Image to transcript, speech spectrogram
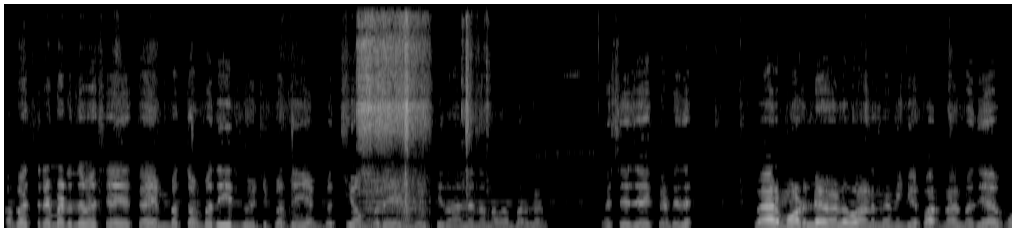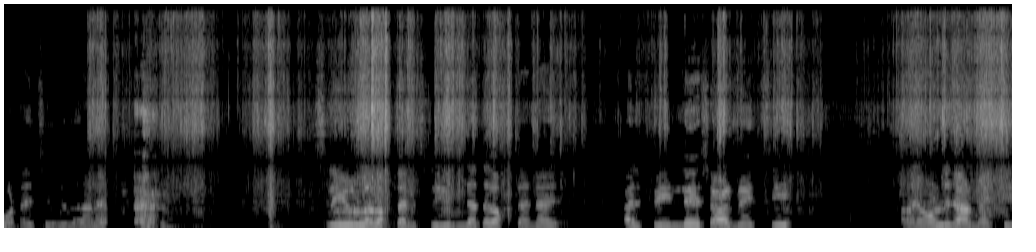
അപ്പോൾ എത്രയും പെട്ടെന്ന് മെസ്സേജ് അയക്കാം. എൺപത്തൊമ്പത് ഇരുന്നൂറ്റി പത്ത് എൺപത്തി ഒമ്പത് എണ്ണൂറ്റി നാല് എന്ന നമ്പറിലാണ് മെസ്സേജ് അയക്കേണ്ടത്. വേറെ മോഡലുകൾ വേണമെന്നുണ്ടെങ്കിൽ പറഞ്ഞാൽ മതി. ഫോട്ടോ അയച്ച് തരുന്നതാണ്. സ്ലീവ് ഉള്ള കഫ്താൻ സ്ലീവ് ഇല്ലാത്ത കഫ്താൻ അൽഫൈനിൽ ഷാൾ മാക്സി റയോണിൽ ഷാൾ മാക്സി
